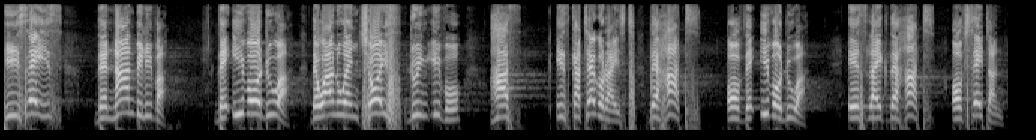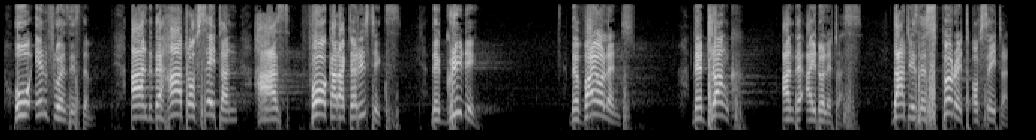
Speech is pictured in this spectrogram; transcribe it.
He says, the non believer, the evil doer, the one who enjoys doing evil, has, is categorized. The heart of the evil doer is like the heart of Satan who influences them. And the heart of Satan has four characteristics the greedy, the violent, the drunk, and the idolaters. That is the spirit of Satan,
